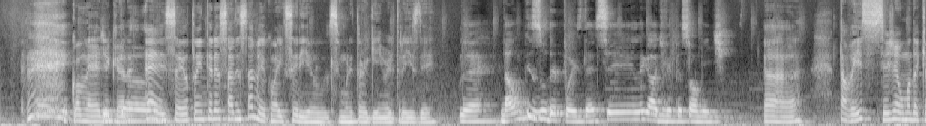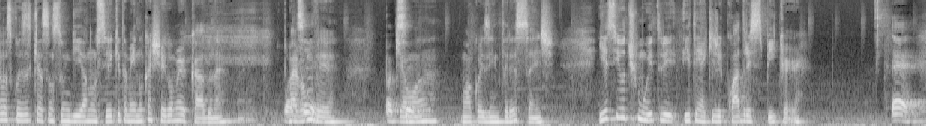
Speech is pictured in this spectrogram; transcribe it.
Comédia, Então- cara. É, isso aí eu tô interessado em saber como é que seria esse monitor gamer 3D. né? Dá um bisu depois, deve ser legal de ver pessoalmente. Aham. Talvez seja uma daquelas coisas que a Samsung anuncia que também nunca chega ao mercado, né? Pode Mas ser? vamos ver. Pode Que ser. é uma, uma coisa interessante. E esse último item aqui de quadro speaker. É,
